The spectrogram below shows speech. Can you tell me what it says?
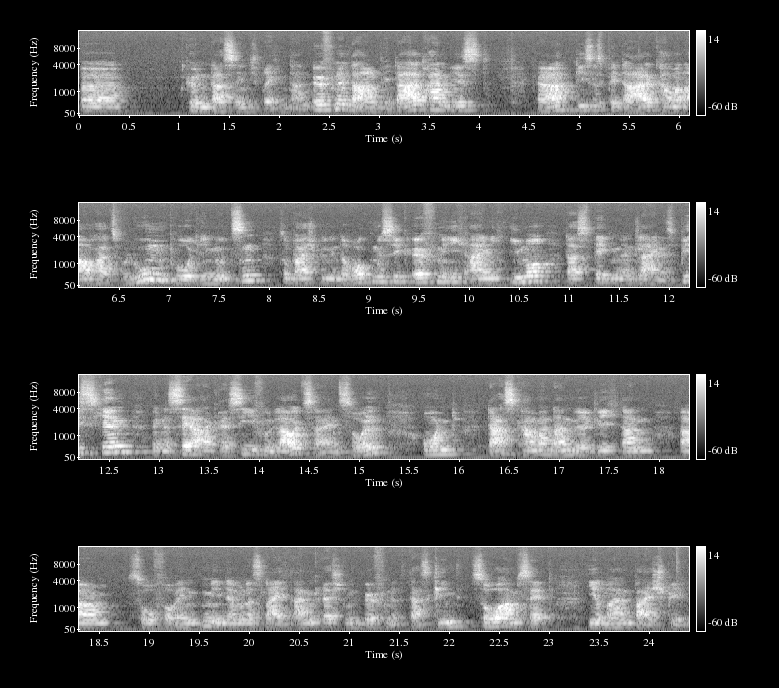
äh, können das entsprechend dann öffnen, da ein Pedal dran ist. Ja, dieses Pedal kann man auch als Volumenpoti nutzen. Zum Beispiel in der Rockmusik öffne ich eigentlich immer das Becken ein kleines bisschen, wenn es sehr aggressiv und laut sein soll. Und das kann man dann wirklich dann ähm, so verwenden, indem man es leicht angrescht und öffnet. Das klingt so am Set. Hier mal ein Beispiel.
